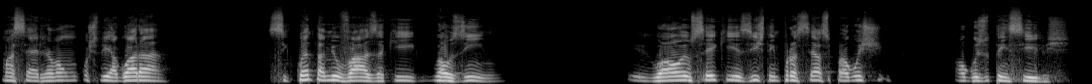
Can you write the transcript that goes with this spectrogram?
uma série. Nós vamos construir agora 50 mil vasos aqui, igualzinho. Igual eu sei que existem processos para alguns, alguns utensílios.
